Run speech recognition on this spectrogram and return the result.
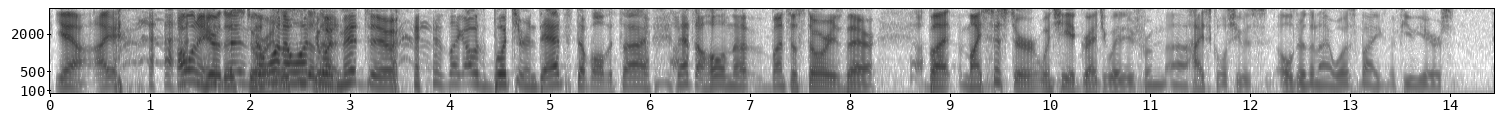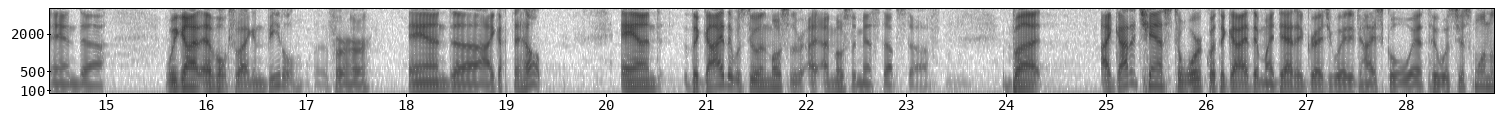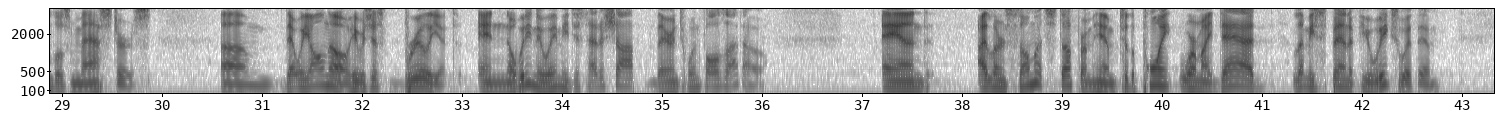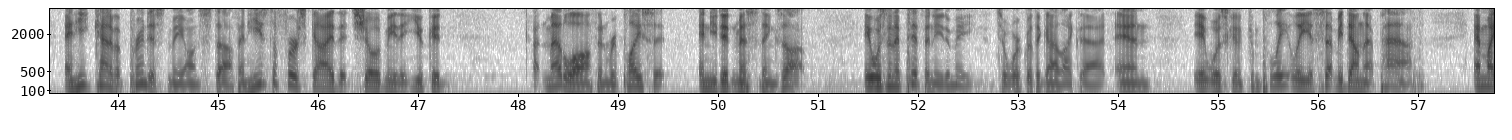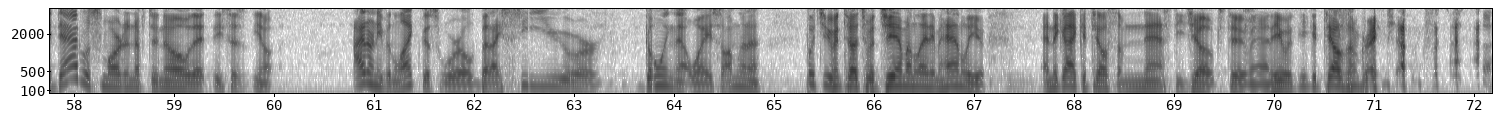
Yeah, I. I want to hear this story. The one Listen I want to to, admit to. it's like I was butchering dad stuff all the time. That's a whole bunch of stories there. But my sister, when she had graduated from uh, high school, she was older than I was by a few years, and uh, we got a Volkswagen Beetle for her, and uh, I got to help. And the guy that was doing most of the, I, I mostly messed up stuff, but I got a chance to work with a guy that my dad had graduated high school with, who was just one of those masters um, that we all know. He was just brilliant, and nobody knew him. He just had a shop there in Twin Falls, Idaho. And I learned so much stuff from him to the point where my dad let me spend a few weeks with him, and he kind of apprenticed me on stuff. And he's the first guy that showed me that you could cut metal off and replace it, and you didn't mess things up. It was an epiphany to me to work with a guy like that, and it was completely it set me down that path. And my dad was smart enough to know that he says, you know, I don't even like this world, but I see you're going that way, so I'm gonna put you in touch with Jim and let him handle you. And the guy could tell some nasty jokes too, man. He was he could tell some great jokes.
